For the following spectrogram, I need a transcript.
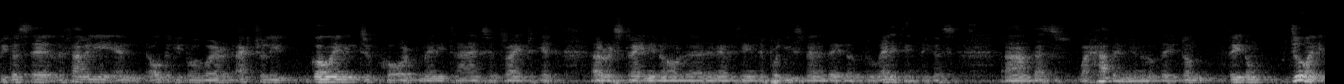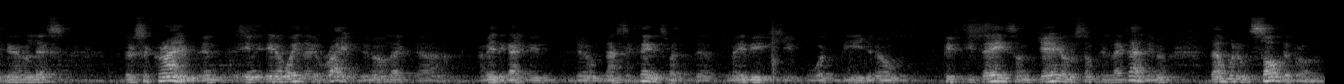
Because the, the family and all the people were actually going into court many times and trying to get a restraining order and everything. The policemen, they don't do anything because uh, that's what happened, you know. They don't, they don't do anything unless there's a crime. And in, in a way, they're right, you know, like, uh, I mean, the guy did, you know, nasty things, but uh, maybe he would be, you know, 50 days on jail or something like that, you know. That wouldn't solve the problem.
